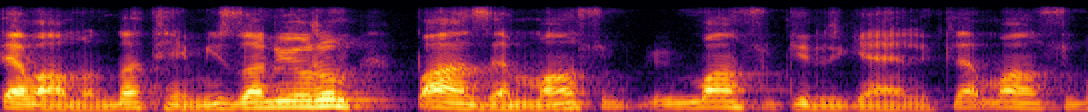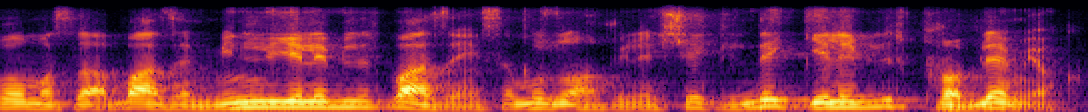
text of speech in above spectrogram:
Devamında temiz arıyorum. Bazen mansup, mansup gelir genellikle. Mansup olmasa bazen minli gelebilir. Bazen ise muzafile şeklinde gelebilir. Problem yok.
